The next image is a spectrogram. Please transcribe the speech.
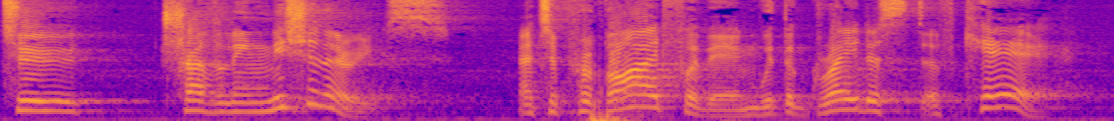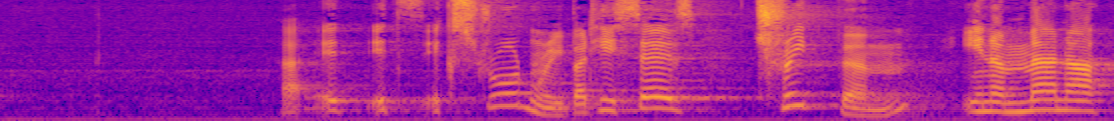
to traveling missionaries and to provide for them with the greatest of care. Uh, it, it's extraordinary, but he says, treat them in a manner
